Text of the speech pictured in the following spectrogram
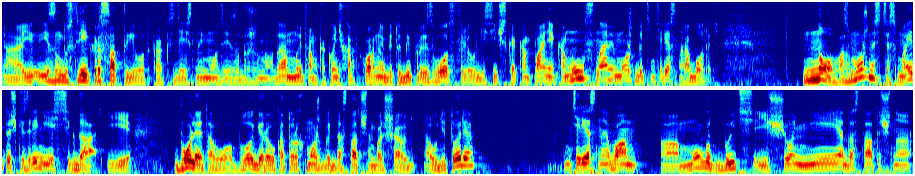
а, из индустрии красоты, вот как здесь на эмодзе изображено, да, мы там какое-нибудь хардкорное B2B производство или логистическая компания, кому с нами может быть интересно работать. Но возможности, с моей точки зрения, есть всегда. И более того, блогеры, у которых может быть достаточно большая аудитория, интересная вам, могут быть еще недостаточно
